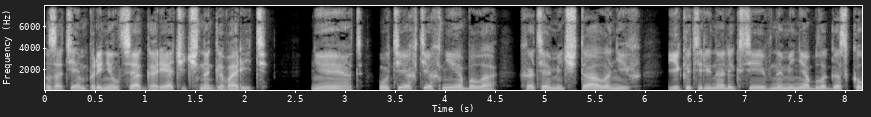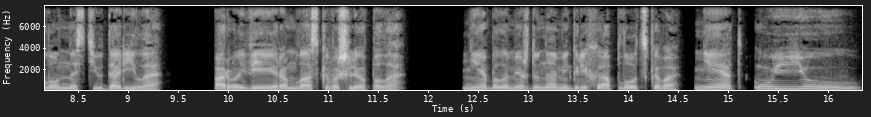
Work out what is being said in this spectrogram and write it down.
Затем принялся горячечно говорить. «Нет, у тех тех не было, хотя мечтал о них. Екатерина Алексеевна меня благосклонностью дарила. Порой веером ласково шлепала. Не было между нами греха плотского. Нет, ую!»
